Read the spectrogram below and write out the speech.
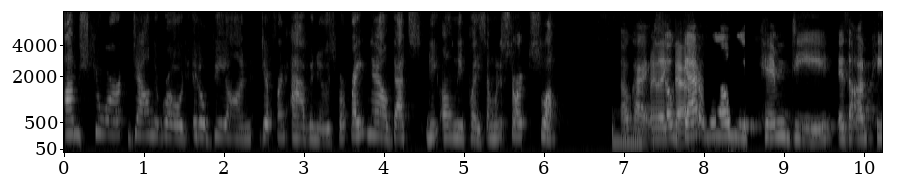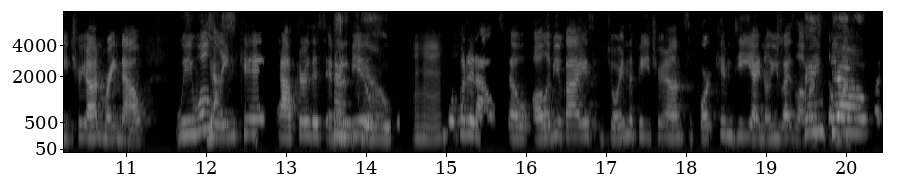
I'm sure down the road it'll be on different avenues, but right now that's the only place. I'm going to start slow. Okay. Like so that. Get Real with Kim D is on Patreon right now. We will yes. link it after this interview. Mm-hmm. We'll put it out. So all of you guys join the Patreon, support Kim D. I know you guys love Thank her so you. much.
